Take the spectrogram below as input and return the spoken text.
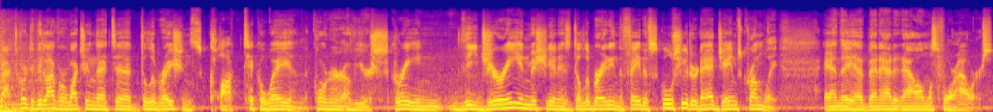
Back to Court TV Live. We're watching that uh, deliberations clock tick away in the corner of your screen. The jury in Michigan is deliberating the fate of school shooter dad James Crumbley, and they have been at it now almost four hours.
